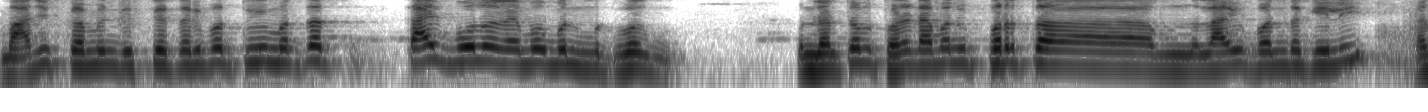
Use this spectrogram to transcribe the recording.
माझीच कमेंट दिसते तरी पण तुम्ही म्हणतात काहीच बोललं नाही. मग मग- मग मग नंतर थोड्या टायमाने परत लाईव्ह बंद केली आणि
